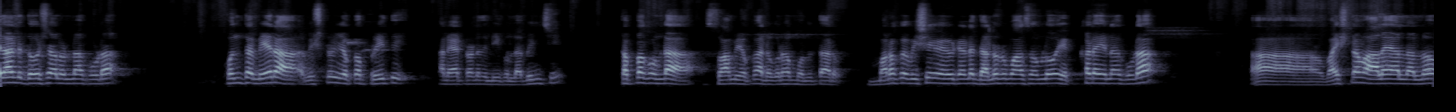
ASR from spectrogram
ఎలాంటి దోషాలు ఉన్నా కూడా కొంతమేర విష్ణు యొక్క ప్రీతి అనేటువంటిది మీకు లభించి తప్పకుండా స్వామి యొక్క అనుగ్రహం పొందుతారు. మరొక విషయం ఏమిటంటే ధనుర్మాసంలో ఎక్కడైనా కూడా వైష్ణవ ఆలయాలలో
